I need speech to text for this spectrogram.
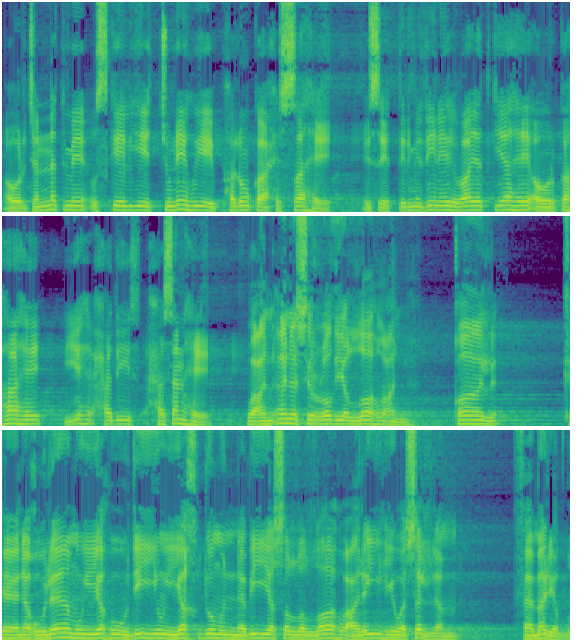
اور جنت میں اس کے لیے چنے ہوئے پھلوں کا حصہ ہے۔ اسے ترمزی نے روایت کیا ہے اور کہا ہے، یہ حدیث حسن ہے۔ وعن انس رضی اللہ عنہ قال كان غلام يهودي يخدم النبي صلى الله عليه وسلم فمرض،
